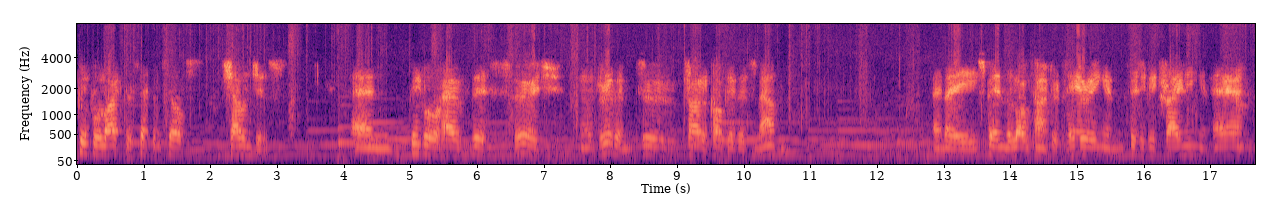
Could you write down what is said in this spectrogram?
People like to set themselves challenges, and people have this urge, you know, driven to try to conquer this mountain. And they spend a long time preparing and physically training, and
